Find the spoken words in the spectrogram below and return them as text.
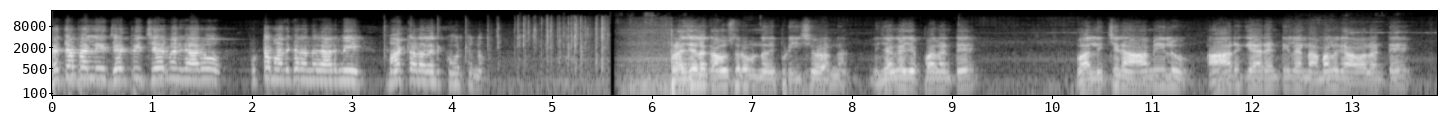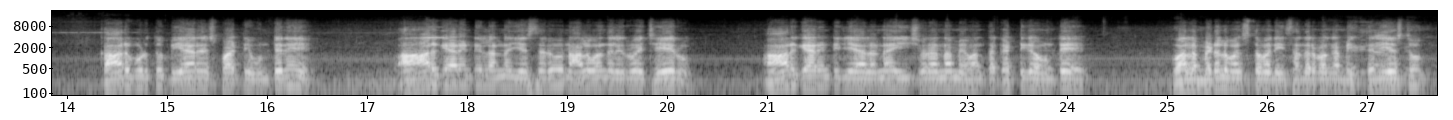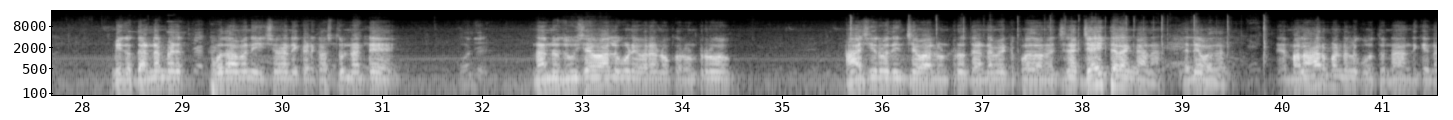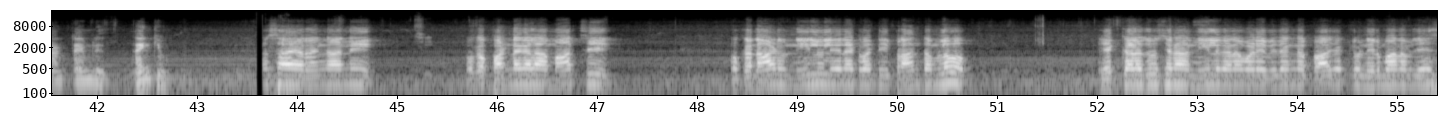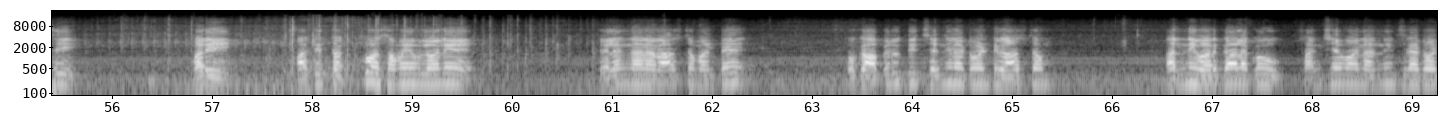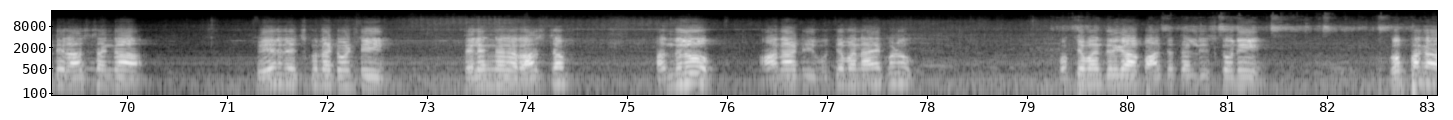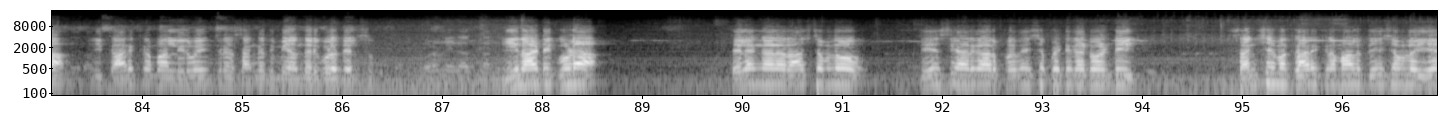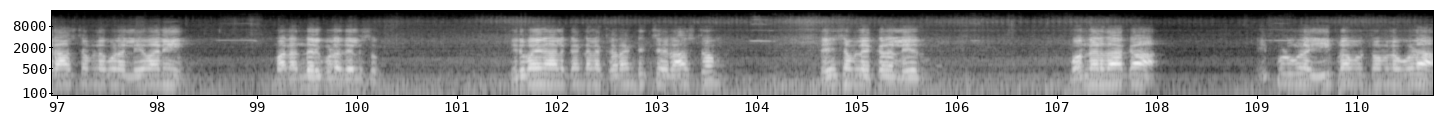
పెద్దపల్లి జెడ్పీ చైర్మన్ గారు పుట్ట మధుకరన్న గారిని మాట్లాడాలని కోరుతున్నాం. ప్రజలకు అవసరం ఉన్నది ఇప్పుడు ఈశ్వర్ అన్న. నిజంగా చెప్పాలంటే వాళ్ళు ఇచ్చిన హామీలు ఆరు గ్యారంటీలను అమలు కావాలంటే కారు గుర్తు బీఆర్ఎస్ పార్టీ ఉంటేనే ఆరు గ్యారంటీలు అన్నా చేస్తారు నాలుగు వందల ఇరవై చేయరు. ఆరు గ్యారంటీలు చేయాలన్నా ఈశ్వరన్న మేమంతా గట్టిగా ఉంటే వాళ్ళ మెడలు వంచుతామని ఈ సందర్భంగా మీకు తెలియజేస్తూ మీకు దండం పెడ పోదామని ఈశ్వరాన్ని ఇక్కడికి వస్తుండంటే నన్ను చూసే వాళ్ళు కూడా ఎవరైనా ఒకరు ఉంటారు ఆశీర్వదించే వాళ్ళు ఉంటారు దండం పెట్టిపోదామని వచ్చిన జై తెలంగాణ. ధన్యవాదాలు. నేను మలహార్ మండలి పోతున్నా అందుకే నాకు టైం లేదు. థ్యాంక్ యూ వ్యవసాయ రంగాన్ని ఒక పండగలా మార్చి ఒకనాడు నీళ్ళు లేనటువంటి ప్రాంతంలో ఎక్కడ చూసినా నీళ్ళు కనబడే విధంగా ప్రాజెక్టులు నిర్మాణం చేసి మరి అతి తక్కువ సమయంలోనే తెలంగాణ రాష్ట్రం అంటే ఒక అభివృద్ధి చెందినటువంటి రాష్ట్రం అన్ని వర్గాలకు సంక్షేమాన్ని అందించినటువంటి రాష్ట్రంగా పేరు తెచ్చుకున్నటువంటి తెలంగాణ రాష్ట్రం. అందులో ఆనాటి ఉద్యమ నాయకుడు ముఖ్యమంత్రిగా బాధ్యతలు తీసుకొని గొప్పగా ఈ కార్యక్రమాలు నిర్వహించిన సంగతి మీ అందరికీ కూడా తెలుసు. ఈనాటికి కూడా తెలంగాణ రాష్ట్రంలో కేసీఆర్ గారు ప్రవేశపెట్టినటువంటి సంక్షేమ కార్యక్రమాలు దేశంలో ఏ రాష్ట్రంలో కూడా లేవని మనందరికీ కూడా తెలుసు. ఇరవై నాలుగు గంటల కరెంట్ ఇచ్చే రాష్ట్రం దేశంలో ఎక్కడ లేదు. మొన్నటిదాకా ఇప్పుడు కూడా ఈ ప్రభుత్వంలో కూడా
